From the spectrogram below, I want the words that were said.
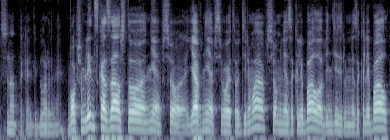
цена такая договорная. В общем, Лин сказал, что не, все, я вне всего этого дерьма, все меня заколебало, Вин Дизель меня заколебал,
